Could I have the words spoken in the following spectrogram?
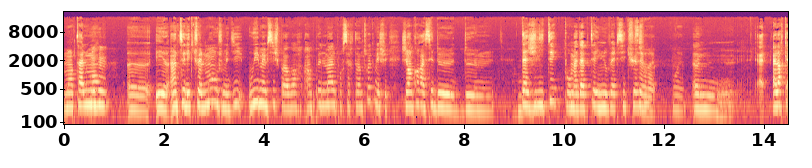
mentalement mhm. et intellectuellement où je me dis, oui, même si je peux avoir un peu de mal pour certains trucs, mais j'ai encore assez de, d'agilité pour m'adapter à une nouvelle situation. C'est vrai. Ouais alors que,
